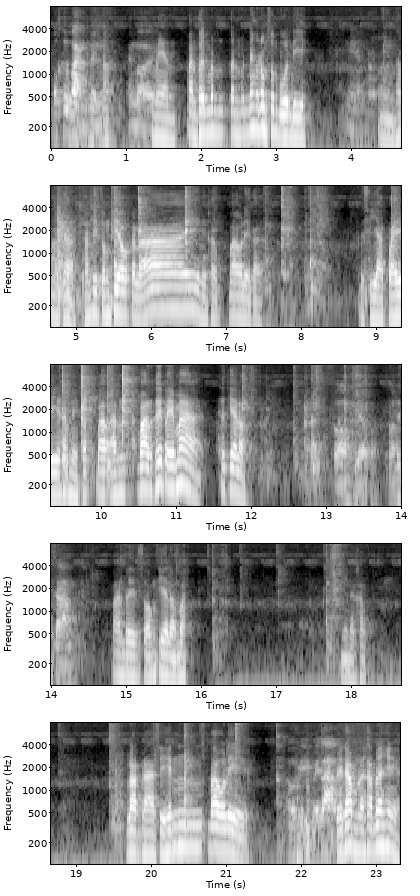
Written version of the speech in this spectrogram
บ่คือบ้านเพิ่นเนาะแม่นบ่แมนบ้านเพิ่นมันมันมันยังอุดมสมบูรณ์ดีแม่นอืมธรรมชาติท่านที่ท่องเที่ยวกันหลายนี่ครับบ้าวเลยก็ก็สิอยากไปครับนี่ครับบ้าวอันบ้านเคยไปมาเท่าเที่ยวหรอสองเถื่อบ่สองหรือสามปบ้านไปสองเทียร์แล้วปะนี่นะครับลาบหนาสิเห็นเบ้าเลยเอาดิไปลาบไปทำนะครับเรื่องที่นี่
